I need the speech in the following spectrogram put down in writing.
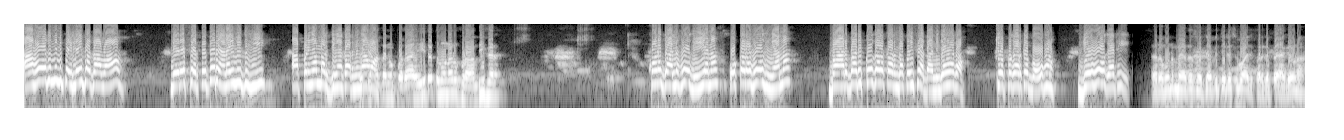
ਆਹੋ ਉਹ ਤਾਂ ਮੈਨੂੰ ਪਹਿਲਾਂ ਹੀ ਪਤਾ ਵਾ। ਮੇਰੇ ਸਿਰ ਤੇ ਤੇ ਰਹਿਣਾ ਹੀ ਨਹੀਂ ਤੁਸੀਂ। ਆਪਣੀਆਂ ਮਰਜ਼ੀਆਂ ਕਰਨੀਆਂ ਵਾ। ਜਦੋਂ ਤੈਨੂੰ ਪਤਾ ਸੀ ਤੇ ਤੂੰ ਉਹਨਾਂ ਨੂੰ ਫੜਾਉਂਦੀ ਫਿਰ। ਹੁਣ ਗੱਲ ਹੋ ਗਈ ਆ ਨਾ ਉਹ ਕਰੋ ਹੋ ਗਈਆਂ ਨਾ ਬਾਰ-ਬਾਰ ਇੱਕੋ ਗੱਲ ਕਰਨ ਦਾ ਕੋਈ ਫਾਇਦਾ ਨਹੀਂ ਹੈਗਾ। ਚੁੱਪ ਕਰਕੇ ਬਹੁ ਹੁਣ ਜੋ ਹੋ ਗਿਆ ਠੀਕ। ਰਮਨ ਮੈਂ ਤਾਂ ਸੋਚਿਆ ਵੀ ਤੇਰੇ ਸੁਭਾਅ 'ਚ ਫ਼ਰਕ ਪੈ ਗਿਆ ਹੋਣਾ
